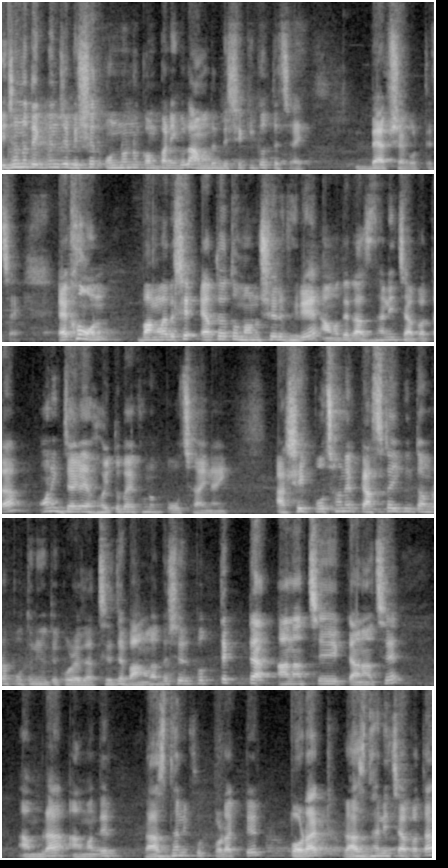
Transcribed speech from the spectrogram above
এই জন্য দেখবেন যে বিশ্বের অন্যান্য কোম্পানিগুলো আমাদের দেশে কি করতে চায়? ব্যবসা করতে চায়। এখন বাংলাদেশে এত এত মানুষের ভিড়ে আমাদের রাজধানী চাপাতা অনেক জায়গায় হয়তো বা এখনও পৌঁছায় নাই। আর সেই পৌঁছানোর কাজটাই কিন্তু আমরা প্রতিনিয়ত করে যাচ্ছি যে বাংলাদেশের প্রত্যেকটা আনাচে, কানাচে আমরা আমাদের রাজধানী ফুড প্রোডাক্টের প্রোডাক্ট রাজধানী চাপাতা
